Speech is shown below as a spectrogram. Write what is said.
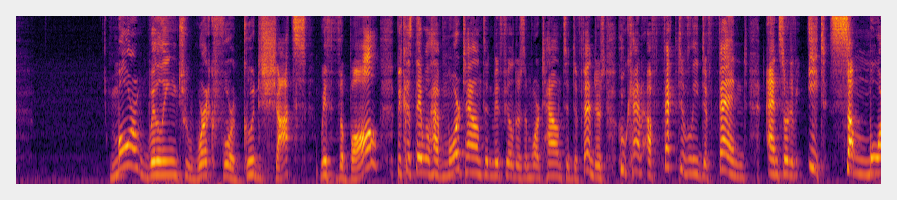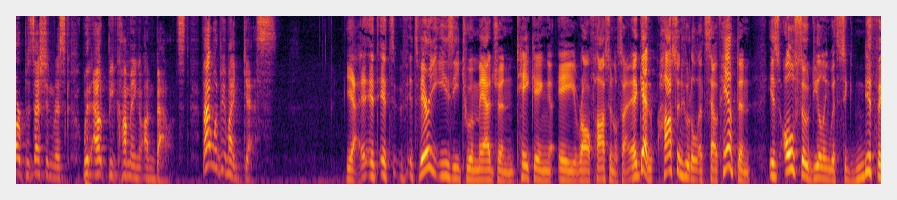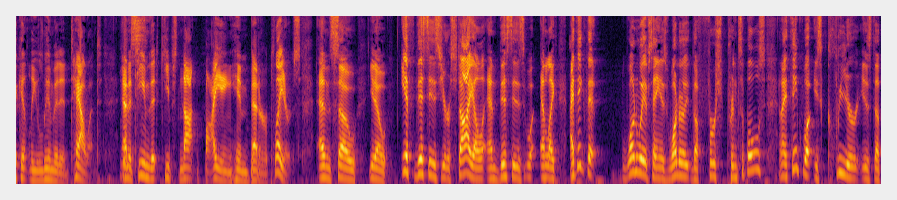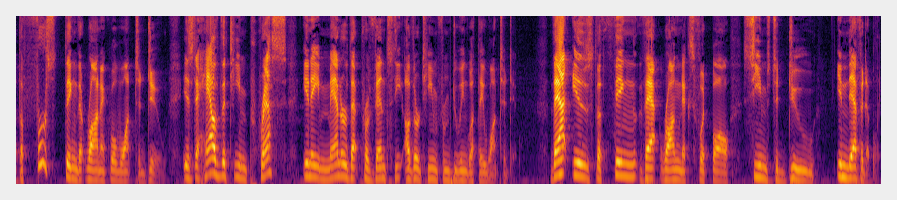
more willing to work for good shots with the ball because they will have more talented midfielders and more talented defenders who can effectively defend and sort of eat some more possession risk without becoming unbalanced. That would be my guess. Yeah, it, it's it's very easy to imagine taking a Ralph Hasenhüttl sign. Again, Hasenhüttl at Southampton is also dealing with significantly limited talent and a team that keeps not buying him better players. And so, you know, if this is your style and this is and like I think that one way of saying is what are the first principles? And I think what is clear is that the first thing that Rangnick will want to do is to have the team press in a manner that prevents the other team from doing what they want to do. That is the thing that Rangnick's football seems to do inevitably.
